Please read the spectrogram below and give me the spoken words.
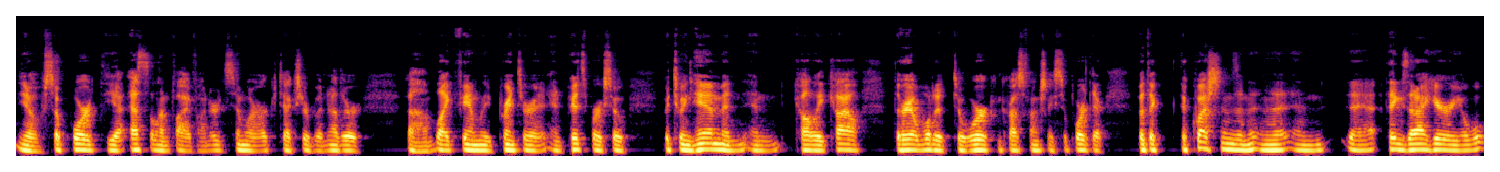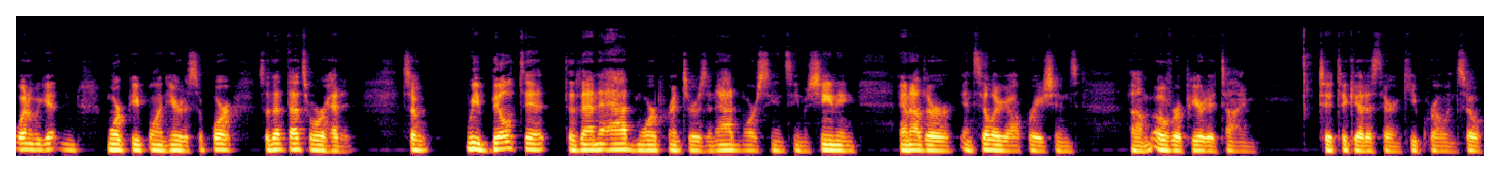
you know, support the SLM 500, similar architecture, but another um, like family printer in, Pittsburgh. So between him and, and colleague Kyle, they're able to, to work and cross functionally support there. But the, the questions and, and, the, and the things that I hear, you know, when are we getting more people in here to support? So that that's where we're headed. So we built it to then add more printers and add more CNC machining and other ancillary operations um, over a period of time to, to get us there and keep growing. So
